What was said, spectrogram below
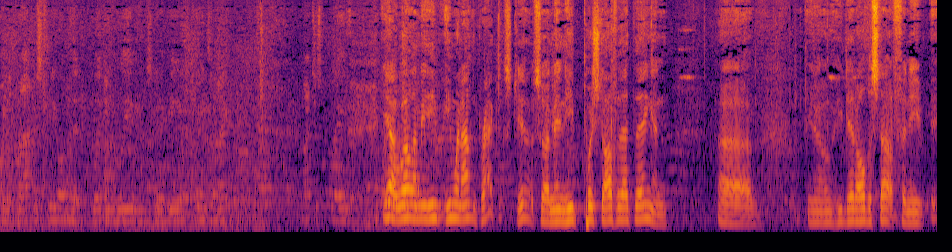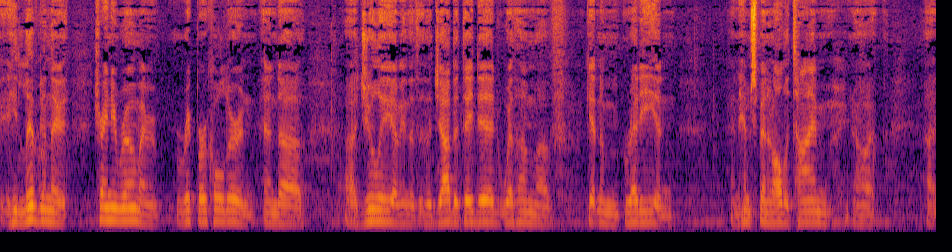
on the practice field that led you to believe he was going to be okay tonight? Not just play, but Yeah, well, I mean, he, he went out and practiced. Yeah, so I mean, he pushed off of that thing, and uh, you know, he did all the stuff, and he he lived in the training room. I Rick Burkholder and and uh, uh, Julie. I mean, the, the job that they did with him of getting him ready and and him spending all the time. You know, I,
